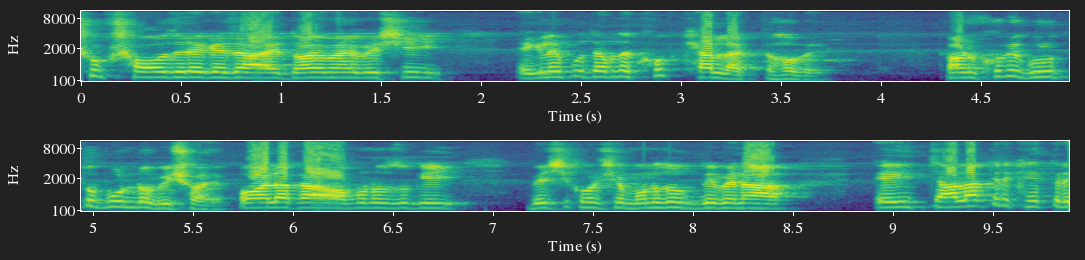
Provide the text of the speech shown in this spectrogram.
খুব সহজে রেগে যায়, দয়ামায় বেশি, এগুলোর প্রতি আমাদের খুব খেয়াল রাখতে হবে। কারণ খুবই গুরুত্বপূর্ণ বিষয়। পড়ালেখা, অমনোযোগী বেশিক্ষণ সে মনোযোগ দেবে না। এই চালাকের ক্ষেত্রে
